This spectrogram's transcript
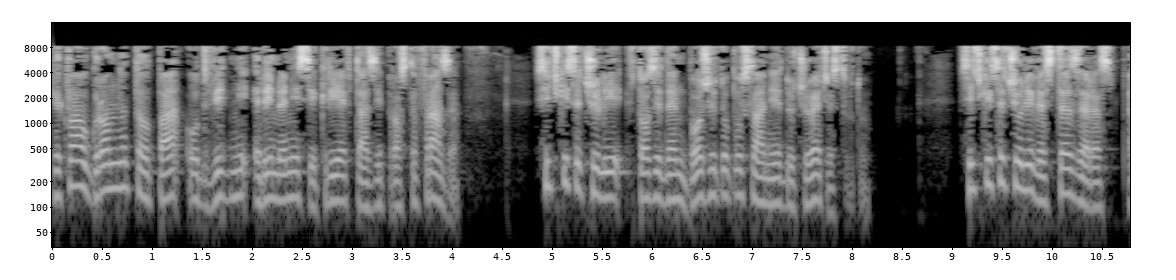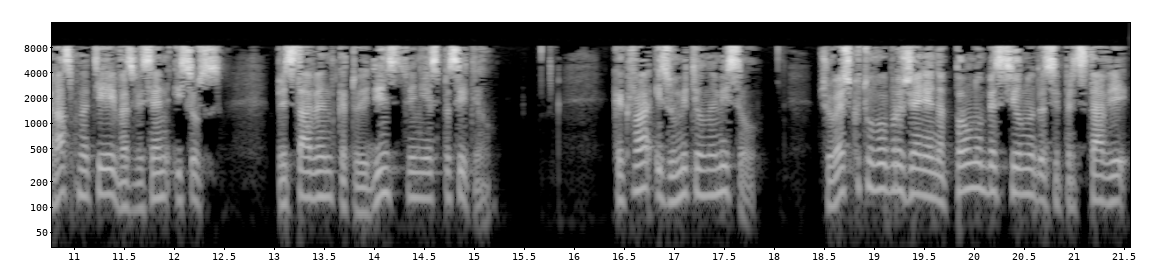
каква огромна тълпа от видни римляни се крие в тази проста фраза. Всички са чули в този ден Божието послание до човечеството. Всички са чули веста за раз... разпнатия и възвесен Исус, представен като единствения Спасител. Каква изумителна мисъл! Човешкото въображение е напълно безсилно да се представи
